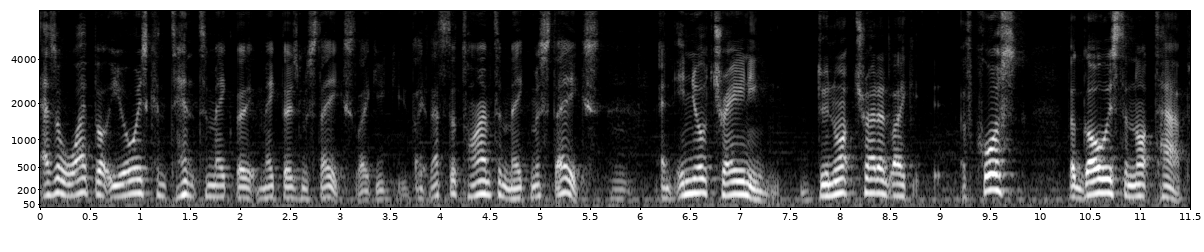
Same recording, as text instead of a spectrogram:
as a white belt, you're always content to make the make those mistakes. Like you, like that's the time to make mistakes. Mm. And in your training, do not try to like. Of course, the goal is to not tap.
